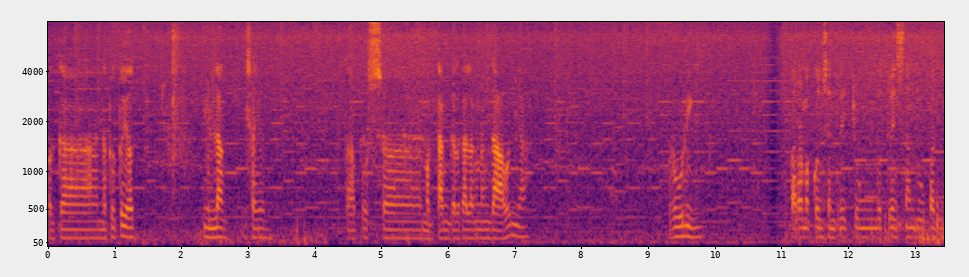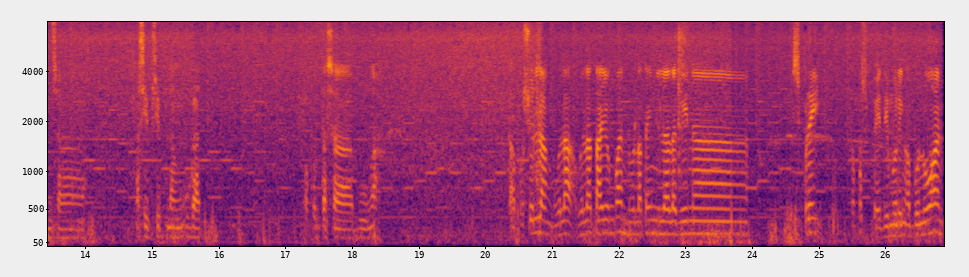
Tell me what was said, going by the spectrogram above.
pagka natutuyot yun lang isa yun. Tapos ah, magtanggal ka lang ng dahon niya pruning para mag-concentrate yung nutrients ng lupa dun sa masipsip ng ugat papunta sa bunga. Tapos yun lang wala wala tayong kan wala tayong nilalagay na spray. Tapos pwede mo ring abonuhan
